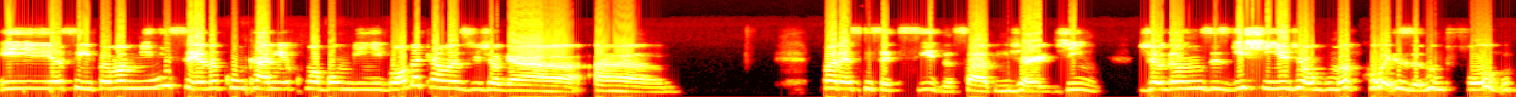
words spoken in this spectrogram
E assim, foi uma mini cena com um carinha com uma bombinha igual daquelas de jogar a. Parece inseticida, sabe? Em jardim. Jogando uns esguichinhos de alguma coisa no fogo.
